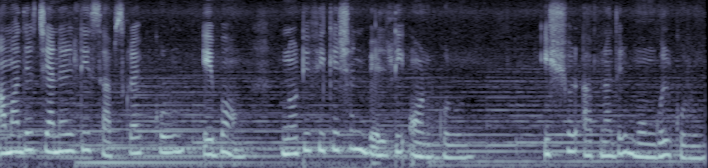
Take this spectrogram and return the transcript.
আমাদের চ্যানেলটি সাবস্ক্রাইব করুন এবং নোটিফিকেশন বেলটি অন করুন। ঈশ্বর আপনাদের মঙ্গল করুন।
